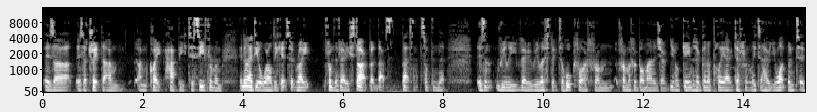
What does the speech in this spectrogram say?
is a is a trait that I'm I'm quite happy to see from him. In an ideal world, he gets it right from the very start, but that's that's something that isn't really very realistic to hope for from from a football manager. You know, games are going to play out differently to how you want them to,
